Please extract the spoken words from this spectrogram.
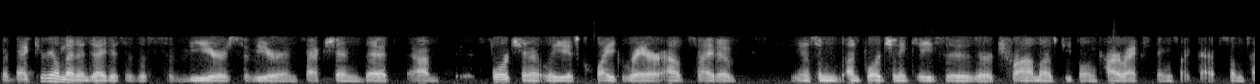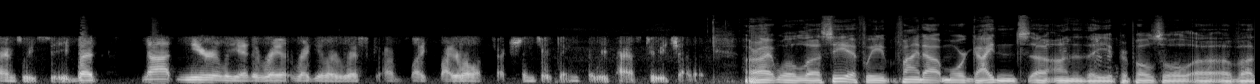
But bacterial meningitis is a severe, severe infection that um, fortunately is quite rare outside of you know, some unfortunate cases or traumas, people in car wrecks, things like that. Sometimes we see, but not nearly at a re- regular risk of like viral infections or things that we pass to each other. All right, we'll uh, see if we find out more guidance uh, on the proposal uh, of uh,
